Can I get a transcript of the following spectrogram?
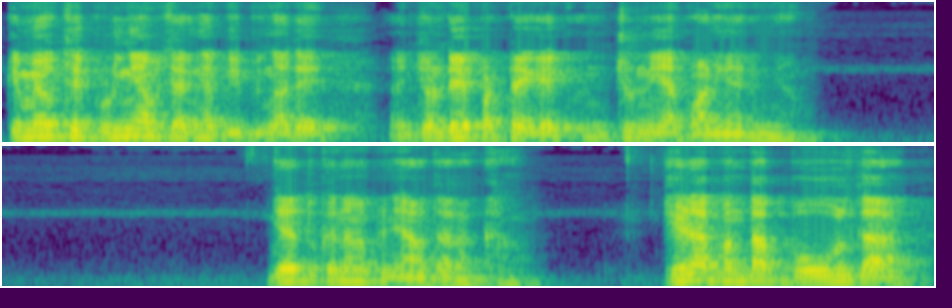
ਕਿਵੇਂ ਉੱਥੇ ਬੁੜੀਆਂ ਵਿਚਾਰੀਆਂ ਬੀਬੀਆਂ ਦੇ ਜੁੰਡੇ ਪੱਟੇ ਗਏ, ਚੁੰਨੀਆਂ ਪਾਣੀਆਂ ਗਈਆਂ। ਜਦ ਤੂੰ ਕਹਿੰਦਾ ਮੈਂ ਪੰਜਾਬ ਦਾ ਰੱਖਾਂ, ਜਿਹੜਾ ਬੰਦਾ ਬੋਲਦਾ,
